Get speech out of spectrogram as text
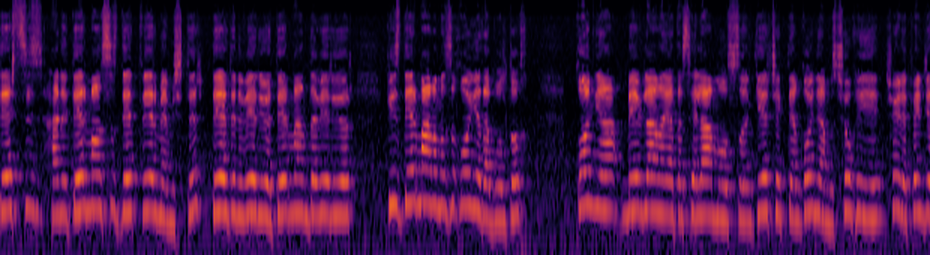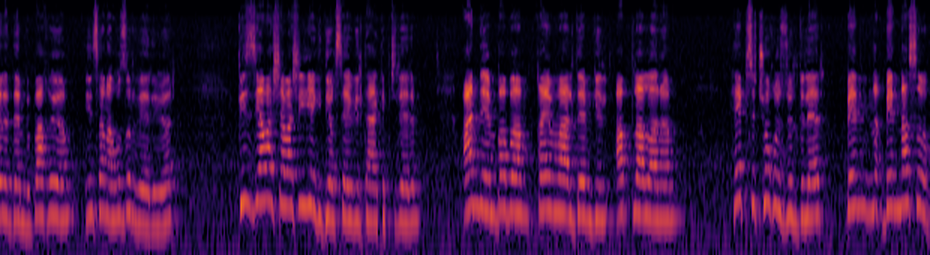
dertsiz, hani dermansız dert vermemiştir. Derdini veriyor, dermanı da veriyor. Biz dermanımızı Konya'da bulduk. Konya Mevlana'ya da selam olsun. Gerçekten Konya'mız çok iyi. Şöyle pencereden bir bakıyorum. insana huzur veriyor. Biz yavaş yavaş iyiye gidiyoruz sevgili takipçilerim. Annem, babam, kayınvalidemgil, ablalarım hepsi çok üzüldüler. Ben, ben nasıl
